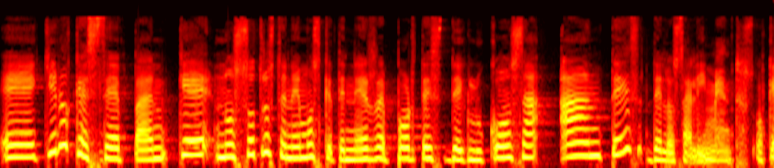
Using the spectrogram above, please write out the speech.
Eh, quiero que sepan que nosotros tenemos que tener reportes de glucosa antes de los alimentos, ¿ok?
